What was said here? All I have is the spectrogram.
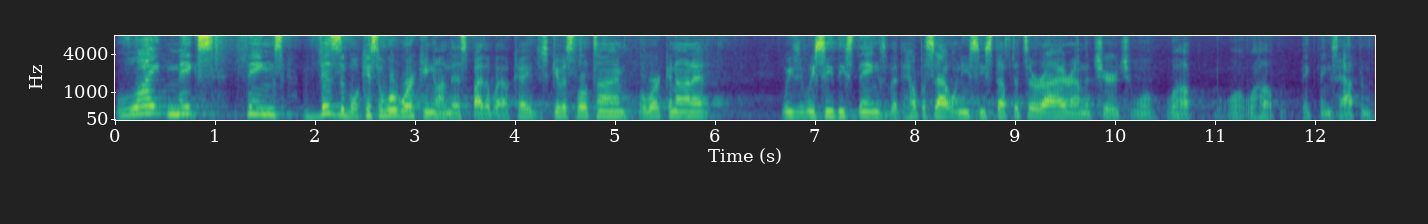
Light makes things visible. Okay, so we're working on this, by the way, okay? Just give us a little time. We're working on it. We, we see these things, but help us out when you see stuff that's awry around the church, we'll, we'll, help, we'll, we'll help make things happen.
